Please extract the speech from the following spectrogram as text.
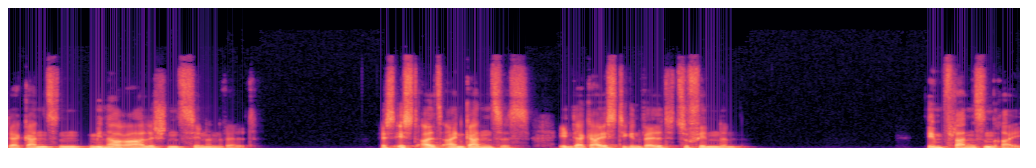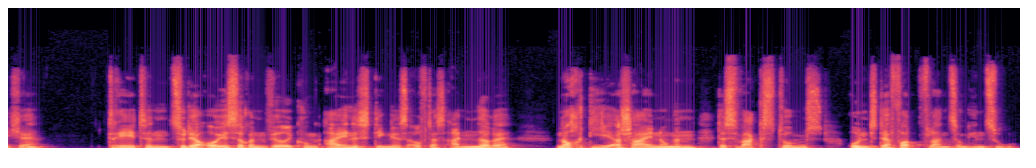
der ganzen mineralischen Sinnenwelt. Es ist als ein Ganzes in der geistigen Welt zu finden. Im Pflanzenreiche treten zu der äußeren Wirkung eines Dinges auf das andere noch die Erscheinungen des Wachstums und der Fortpflanzung hinzu.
